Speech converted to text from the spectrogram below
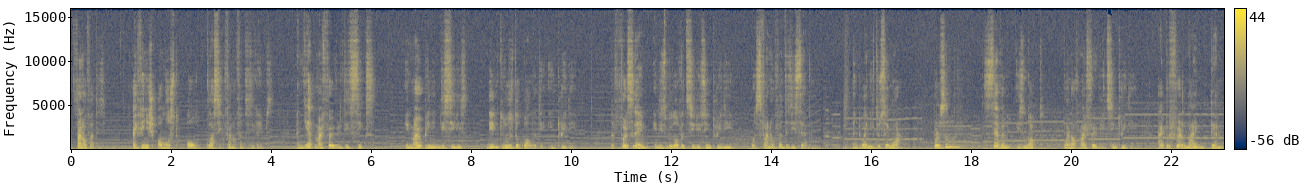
Final Fantasy. I finished almost all classic Final Fantasy games, and yet my favorite is 6. In my opinion, this series didn't lose the quality in 3D. The first game in this beloved series in 3D was Final Fantasy VII. And do I need to say more? Personally, 7 is not one of my favorites in 3D. I prefer 9, 10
